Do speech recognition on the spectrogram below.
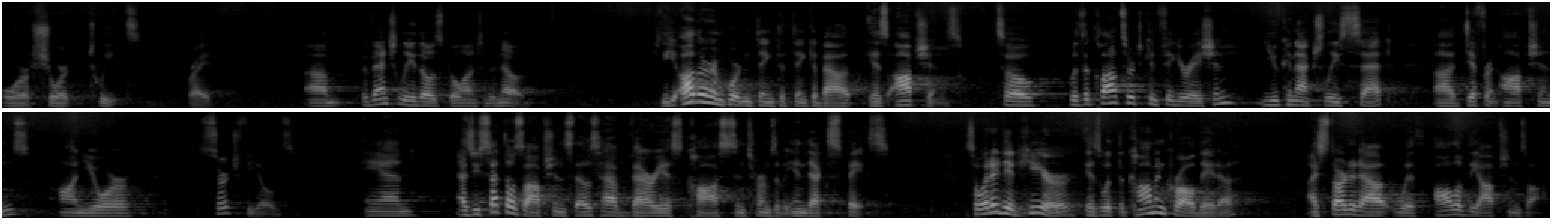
or short tweets, right? Um, eventually, those go onto the node. The other important thing to think about is options. So with the Cloud Search configuration, you can actually set uh, different options on your search fields. And as you set those options, those have various costs in terms of index space. So what I did here is with the common crawl data, I started out with all of the options off.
